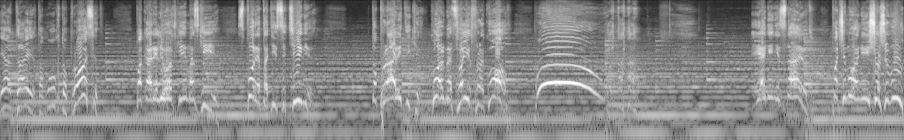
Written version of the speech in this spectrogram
и отдай тому, кто просит, пока религиозные мозги спорят о десятине, то праведники кормят своих врагов. И они не знают, почему они еще живут,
